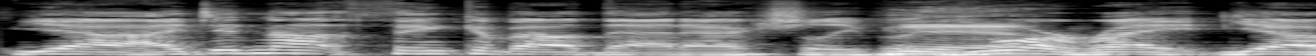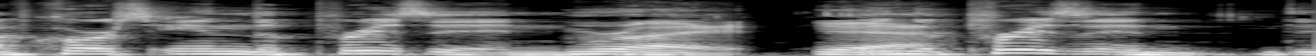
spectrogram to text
Yeah, I did not think about that actually, but Yeah. you are right. Yeah, of course, in the prison, Right? Yeah. in the prison, the,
